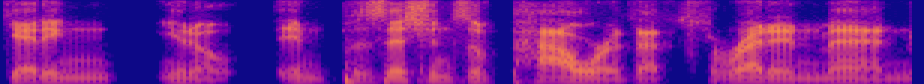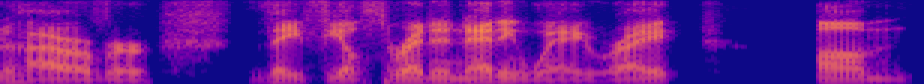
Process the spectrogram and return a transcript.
getting you know in positions of power that threaten men however they feel threatened anyway right? Um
